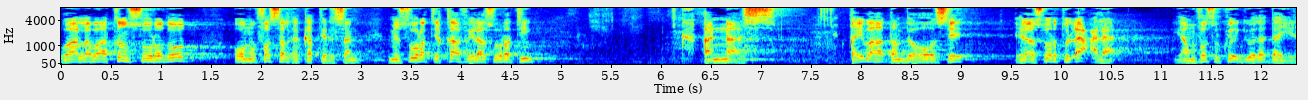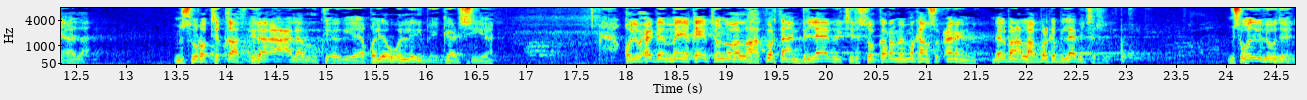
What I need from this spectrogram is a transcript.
waa labaatan suuradood oo annaas qaybaha dambe hoose ilaa suurat alaclaa yaa mufasal ku egi wadaaddaa yidhaahda min suurati qaaf ilaa aclaa buu ku egyahay qolyaha waleyl bay gaadhsiiyaan qolya waxay dhahen maya qaybtanu allah akbarta aan bilaabi jiray soo garanmay markaan subcinayno meel baan allah akbar ka bilaabi jiray mise waad ilowdeen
